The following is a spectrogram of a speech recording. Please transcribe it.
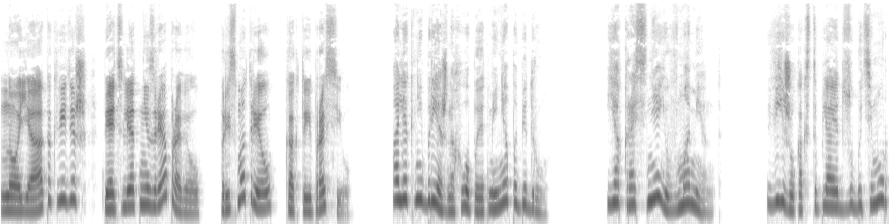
Но я, как видишь, пять лет не зря провел. Присмотрел, как ты и просил. Олег небрежно хлопает меня по бедру. Я краснею в момент. Вижу, как сцепляет зубы Тимур,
